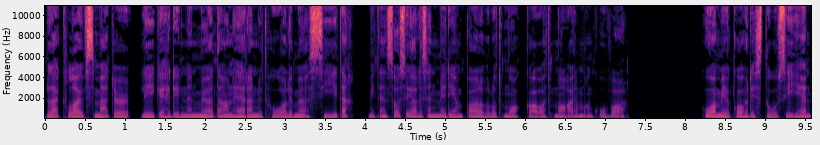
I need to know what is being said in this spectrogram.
Black Lives Matter-liikehdinnän myötä on herännyt huoli myös siitä, miten sosiaalisen median palvelut muokkaavat maailmankuvaa. Huomio kohdistuu siihen,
